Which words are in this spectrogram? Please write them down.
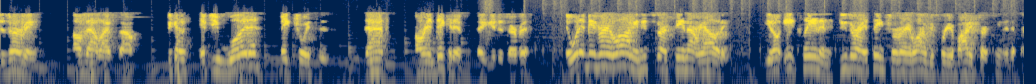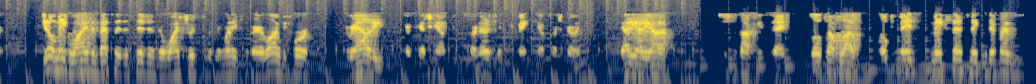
deserving of that lifestyle. Because if you would make choices that are indicative that you deserve it, it wouldn't be very long and you'd start seeing that reality. You don't eat clean and do the right things for very long before your body starts seeing the difference. You don't make wise investment decisions or wise choices with your money for very long before the reality starts catching up, you start noticing, your bank account starts growing. Yada, yada, yada. This is for you today. A little tough love. Hope it made, makes sense, makes a difference.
